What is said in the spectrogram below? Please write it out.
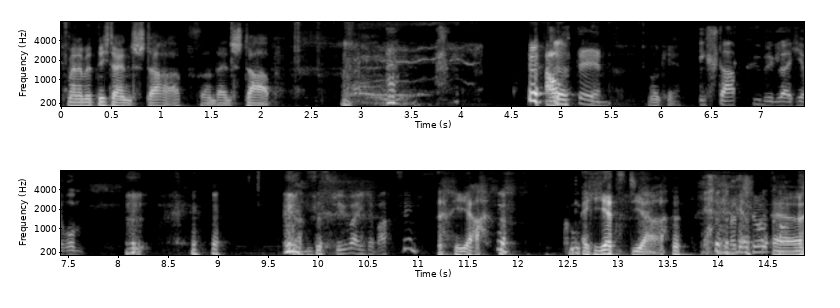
Ich meine damit nicht deinen Stab, sondern deinen Stab. Auch den. Okay. Ich starb Kübel gleich hier rum. Ist das Stream eigentlich ab 18? Ja. Jetzt ja. Äh.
